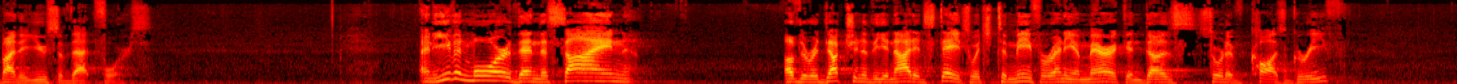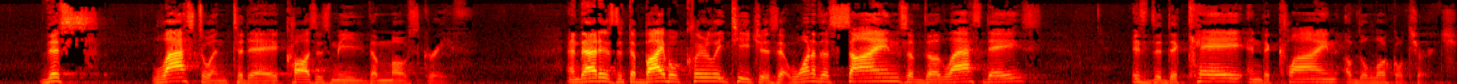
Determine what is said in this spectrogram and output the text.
by the use of that force. And even more than the sign of the reduction of the United States, which to me, for any American, does sort of cause grief, this last one today causes me the most grief. And that is that the Bible clearly teaches that one of the signs of the last days is the decay and decline of the local church.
